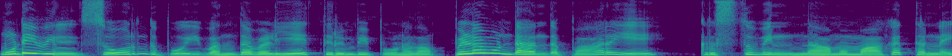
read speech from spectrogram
முடிவில் சோர்ந்து போய் வந்த வழியே திரும்பி போனதாம். பிளவுண்ட அந்த பாறையே கிறிஸ்துவின் நாமமாக தன்னை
